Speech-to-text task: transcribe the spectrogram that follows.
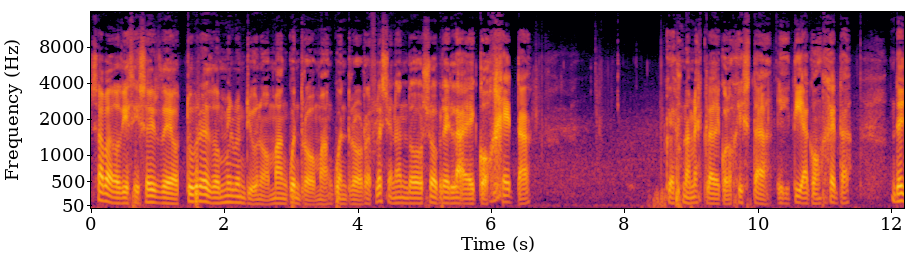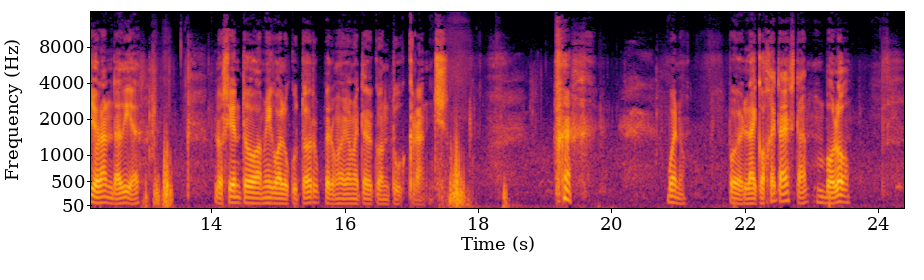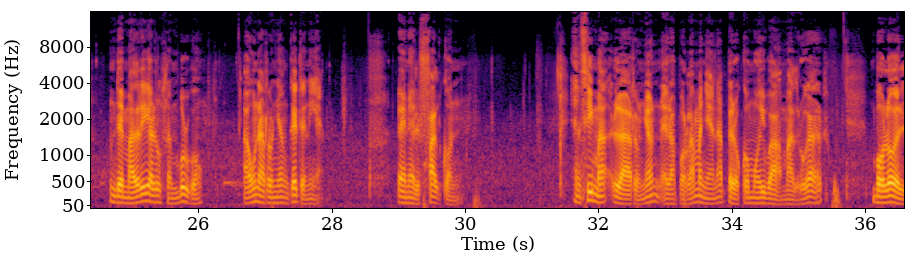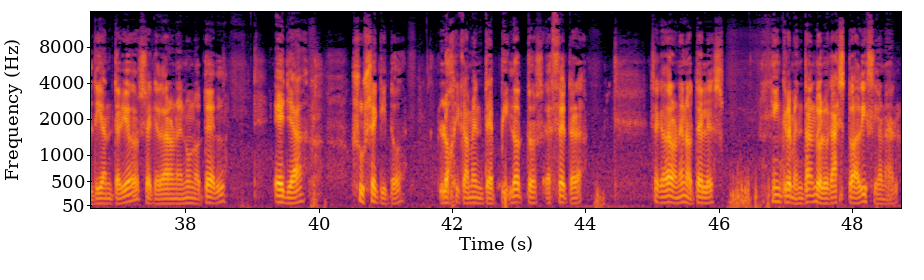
Sábado 16 de octubre de 2021. Me encuentro, me encuentro reflexionando sobre la ecogeta, que es una mezcla de ecologista y tía con jeta, de Yolanda Díaz. Lo siento, amigo alocutor, pero me voy a meter con tu crunch. bueno, pues la ecogeta esta voló de Madrid a Luxemburgo a una reunión que tenía en el Falcon. Encima, la reunión era por la mañana, pero como iba a madrugar, voló el día anterior, se quedaron en un hotel, ella, su séquito, lógicamente pilotos, etcétera, se quedaron en hoteles, incrementando el gasto adicional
